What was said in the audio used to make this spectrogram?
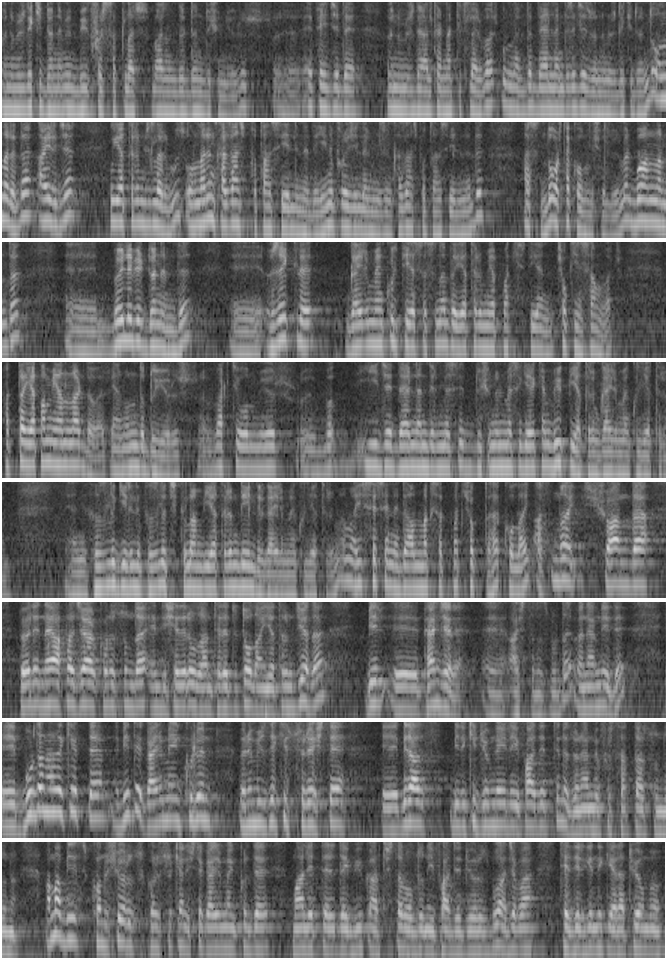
önümüzdeki dönemin büyük fırsatlar barındırdığını düşünüyoruz. E, epeyce de önümüzde alternatifler var. Bunları da değerlendireceğiz önümüzdeki dönemde. Onlara da ayrıca bu yatırımcılarımız onların kazanç potansiyeline de yeni projelerimizin kazanç potansiyeline de aslında ortak olmuş oluyorlar. Bu anlamda e, böyle bir dönemde e, özellikle gayrimenkul piyasasına da yatırım yapmak isteyen çok insan var. Hatta yapamayanlar da var. Yani onu da duyuyoruz. Vakti olmuyor. iyice değerlendirilmesi, düşünülmesi gereken büyük bir yatırım gayrimenkul yatırım. Yani hızlı girilip hızlı çıkılan bir yatırım değildir gayrimenkul yatırım ama hisse senedi almak satmak çok daha kolay. aslında şu anda böyle ne yapacağı konusunda endişeleri olan, tereddütü olan yatırımcıya da bir e, pencere e, açtınız burada. Önemliydi. E, buradan hareketle bir de gayrimenkulün önümüzdeki süreçte e, biraz bir iki cümleyle ifade ettiniz önemli fırsatlar sunduğunu. Ama biz konuşuyoruz, konuşurken işte gayrimenkulde maliyetleri de büyük artışlar olduğunu ifade ediyoruz. Bu acaba tedirginlik yaratıyor mu?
